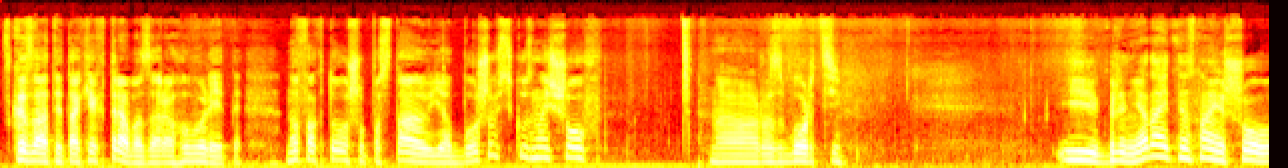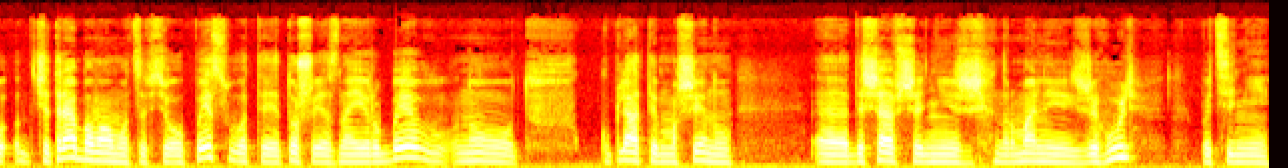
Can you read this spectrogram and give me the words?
сказати так, як треба зараз говорити. Ну, факт того, що поставив я Бошовську знайшов на розборці. І, блін, я навіть не знаю, що, чи треба вам це все описувати. То, що я з нею робив, ну, от, купляти машину е, дешевше, ніж нормальний Жигуль по ціні,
